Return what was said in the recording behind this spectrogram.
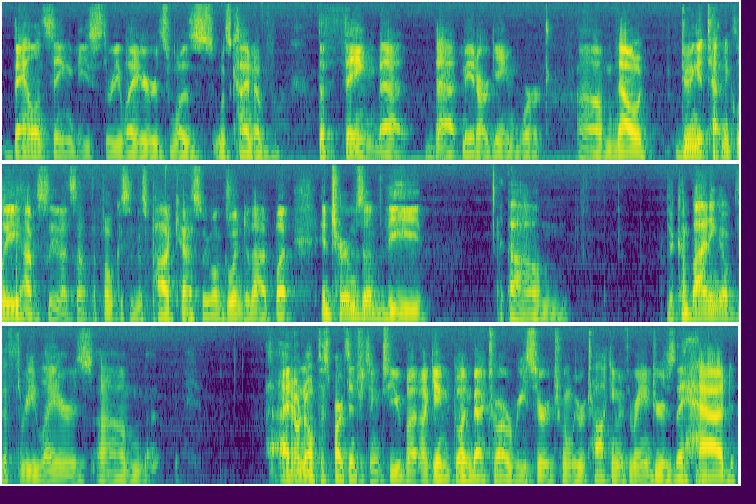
balancing these three layers was was kind of the thing that that made our game work. Um, now, doing it technically, obviously, that's not the focus of this podcast, so we won't go into that. But in terms of the um, the combining of the three layers, um, I don't know if this part's interesting to you, but again, going back to our research when we were talking with rangers, they had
